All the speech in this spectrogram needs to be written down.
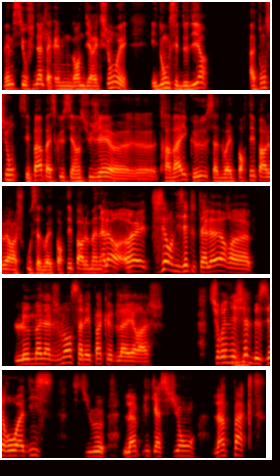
même si au final, tu as quand même une grande direction. Et, et donc, c'est de dire, attention, c'est pas parce que c'est un sujet euh, euh, travail que ça doit être porté par le RH ou ça doit être porté par le manager. Alors, ouais, tu sais, on disait tout à l'heure, euh, le management, ça n'est pas que de la RH. Sur une mmh échelle de 0 à 10, si tu veux, l'implication, l'impact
